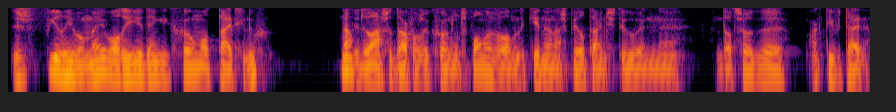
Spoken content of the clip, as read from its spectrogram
dus viel hier wel mee. We hadden hier denk ik gewoon wel tijd genoeg. Nou. De laatste dag was ook gewoon ontspannen. Vooral met de kinderen naar speeltuintjes toe en, eh, en dat soort eh, activiteiten.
